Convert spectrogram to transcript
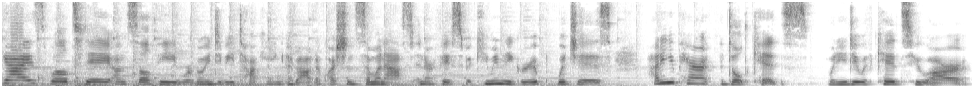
guys, well, today on Selfie, we're going to be talking about a question someone asked in our Facebook community group, which is How do you parent adult kids? What do you do with kids who are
